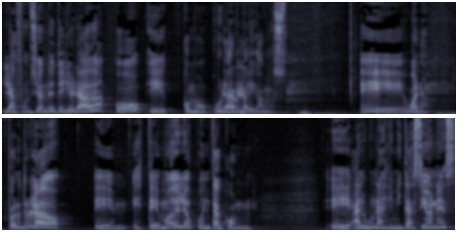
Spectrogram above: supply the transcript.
la función deteriorada o eh, como curarla, digamos. Eh, bueno, por otro lado, eh, este modelo cuenta con eh, algunas limitaciones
